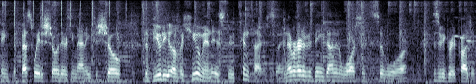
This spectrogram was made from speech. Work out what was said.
think the best way to show their humanity, to show the beauty of a human is through tintypes. I never heard of it being done in a war since the Civil War. This would be a great project.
